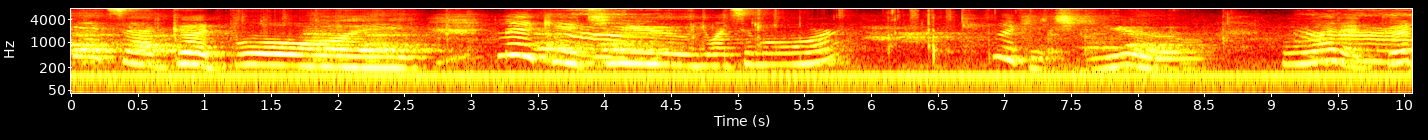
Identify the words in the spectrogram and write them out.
That's a good boy. Look at you. You want some more? Look at you. What a good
